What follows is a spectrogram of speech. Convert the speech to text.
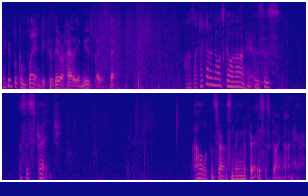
Maybe people complained because they were highly amused by this thing. I was like, I gotta know what's going on here. This is this is strange. I'm a little concerned that something nefarious is going on here.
